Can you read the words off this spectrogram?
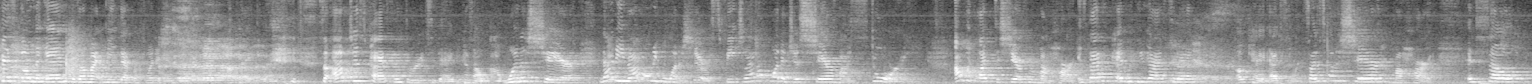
fist on the end because I might need that before the end. So I'm just passing through today because I, I want to share, not even, I don't even want to share a speech. I don't want to just share my story. I would like to share from my heart. Is that okay with you guys today? Okay, excellent. So I just want to share my heart. And so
